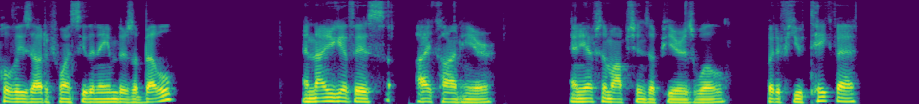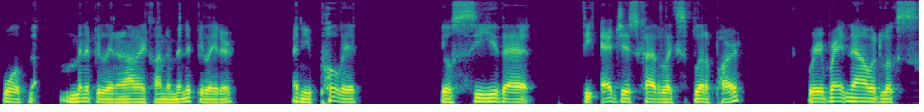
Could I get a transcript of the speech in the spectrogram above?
pull these out if you want to see the name. There's a bevel. And now you get this icon here, and you have some options up here as well. But if you take that, well, manipulator, not icon, the manipulator, and you pull it, you'll see that the edges kind of like split apart. Right, right now it looks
